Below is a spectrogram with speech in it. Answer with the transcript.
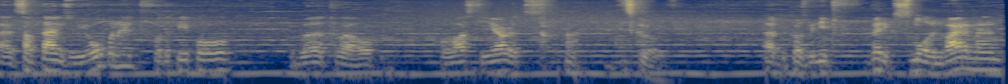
Uh, sometimes we open it for the people, but well, for last year it's it's closed uh, because we need very small environment,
